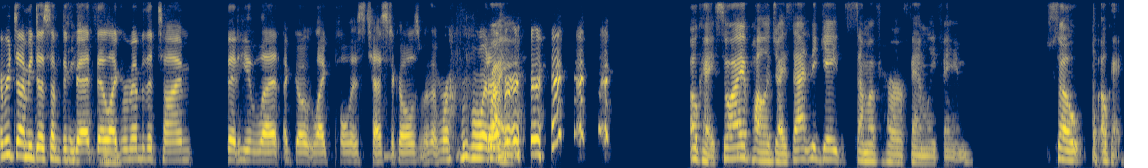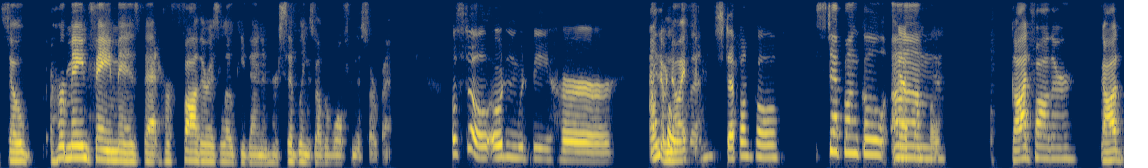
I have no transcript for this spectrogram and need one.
every time he does something bad, they're like, remember the time that he let a goat like pull his testicles with him or whatever. Okay, so I apologize. That negates some of her family fame. So, okay, so her main fame is that her father is Loki, then, and her siblings are the wolf and the serpent. Well, still, Odin would be her. I don't know, I thi- then. step uncle. Step uncle, um, godfather, god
